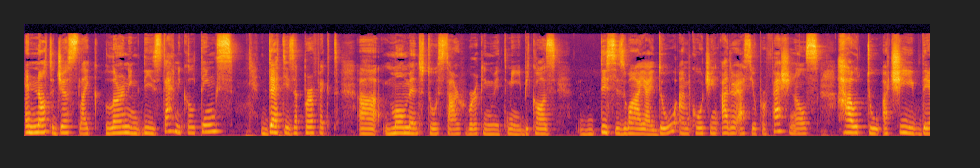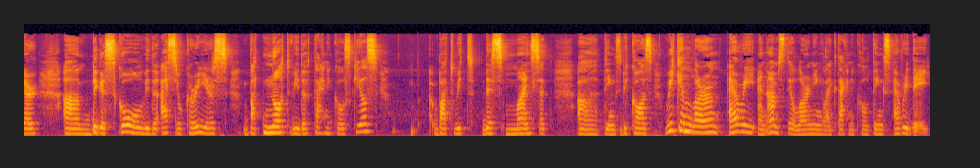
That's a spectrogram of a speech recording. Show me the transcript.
and not just like learning these technical things, that is a perfect uh, moment to start working with me because this is why I do. I'm coaching other SEO professionals how to achieve their um, biggest goal with the SEO careers, but not with the technical skills, but with this mindset uh, things because we can learn every and i'm still learning like technical things every day.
